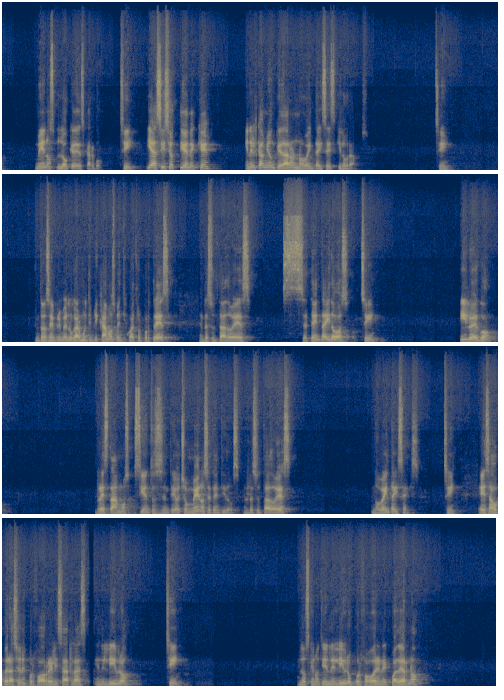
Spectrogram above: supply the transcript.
menos lo que descargó, ¿sí? Y así se obtiene que en el camión quedaron 96 kilogramos, ¿sí? Entonces, en primer lugar, multiplicamos 24 por 3, el resultado es 72, ¿sí? Y luego restamos 168 menos 72, el resultado es 96, ¿sí? Esas operaciones, por favor, realizarlas en el libro, ¿sí? Los que no tienen el libro, por favor, en el cuaderno.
